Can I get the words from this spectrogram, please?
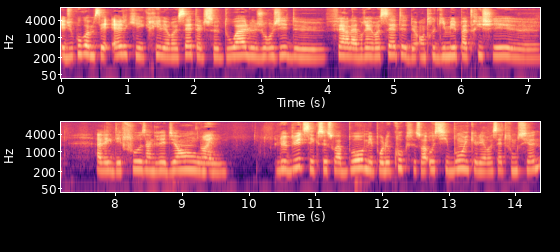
Et du coup, comme c'est elle qui écrit les recettes, elle se doit le jour J de faire la vraie recette et de, entre guillemets, pas tricher euh, avec des faux ingrédients. Le but, c'est que ce soit beau, mais pour le coup, que ce soit aussi bon et que les recettes fonctionnent.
